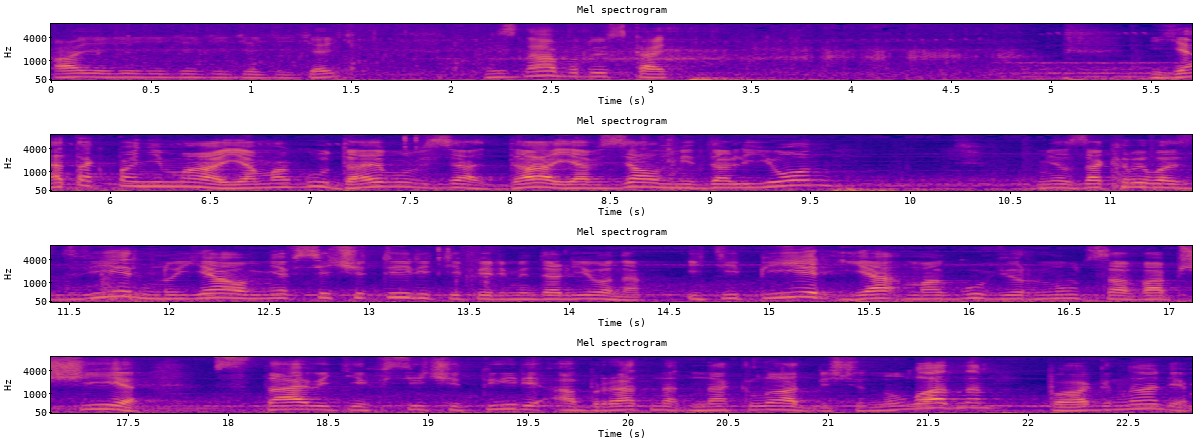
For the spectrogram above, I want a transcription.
Ай-яй-яй-яй-яй-яй-яй. Не знаю, буду искать. Я так понимаю, я могу, да, его взять? Да, я взял медальон. У меня закрылась дверь, но я, у меня все четыре теперь медальона. И теперь я могу вернуться вообще, вставить их все четыре обратно на кладбище. Ну ладно, погнали.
